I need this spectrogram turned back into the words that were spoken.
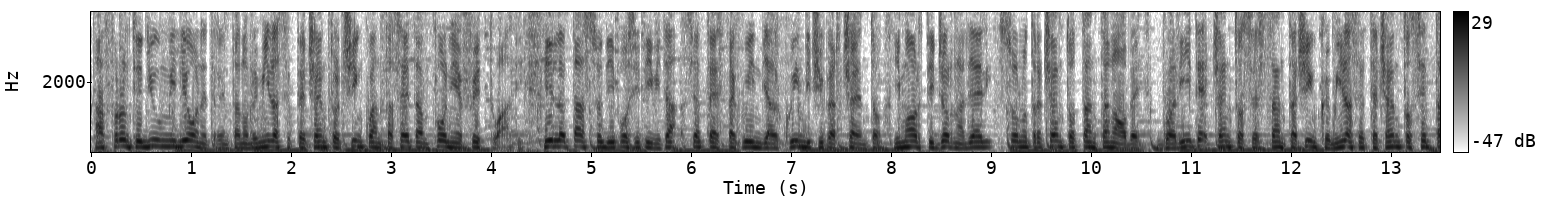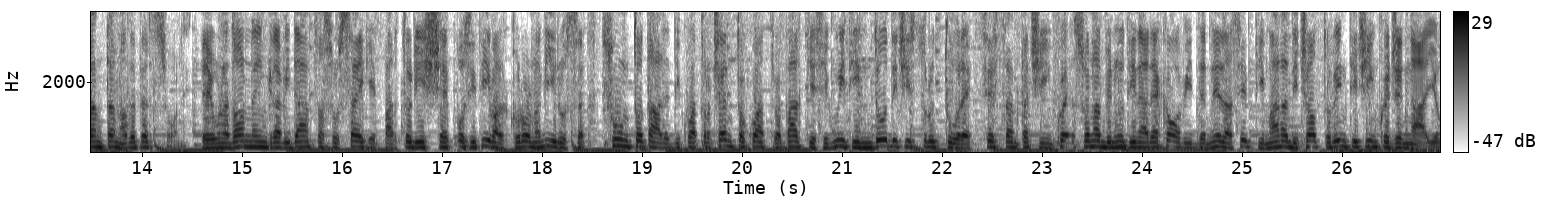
a fronte di 1.039.756 tamponi effettuati. Il tasso di positività si attesta quindi al 15%, i morti giornalieri sono 389, guarite 165.779 persone. E una donna in gravidanza su 6 che partorisce è positiva al coronavirus su un totale di 404 parti eseguiti in 12 strutture, 65 sono avvenuti in area Covid nella settimana 18-25 gennaio.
